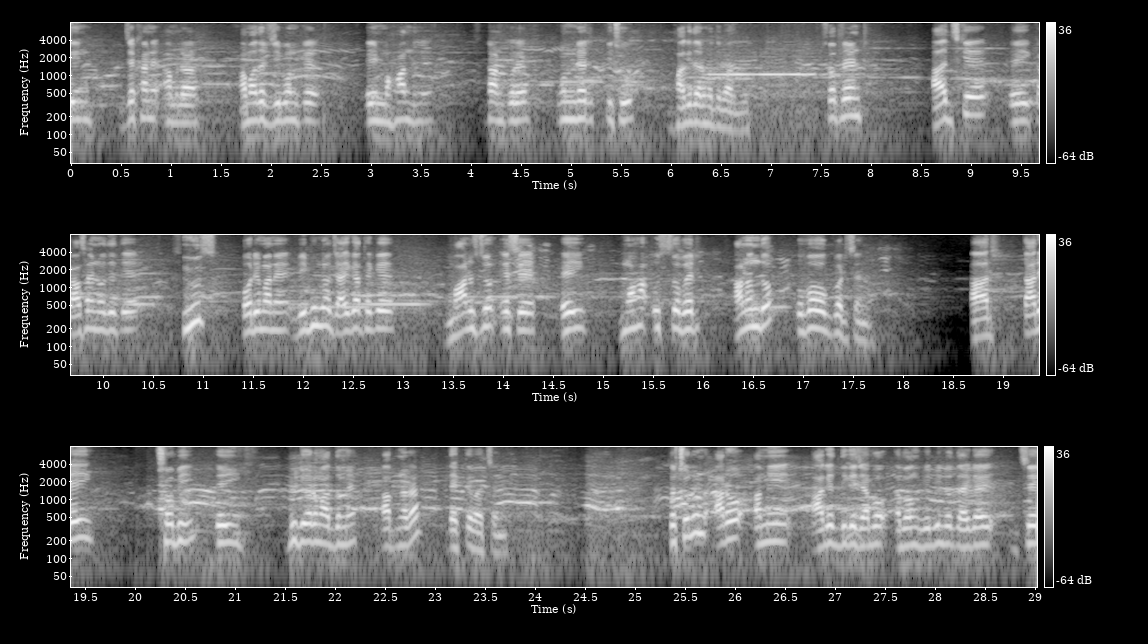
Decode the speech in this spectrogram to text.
দিন যেখানে আমরা আমাদের জীবনকে এই মহান দিনে স্নান করে পুণ্যের কিছু ভাগিদার হতে পারব। সো ফ্রেন্ড আজকে এই কাঁসাই নদীতে হিউজ পরিমাণে বিভিন্ন জায়গা থেকে মানুষজন এসে এই মহা উৎসবের আনন্দ উপভোগ করছেন। আর তারই ছবি, এই ভিডিওর মাধ্যমে আপনারা দেখতে পাচ্ছেন। তো চলুন আরও আমি আগের দিকে যাব এবং বিভিন্ন জায়গায় যে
